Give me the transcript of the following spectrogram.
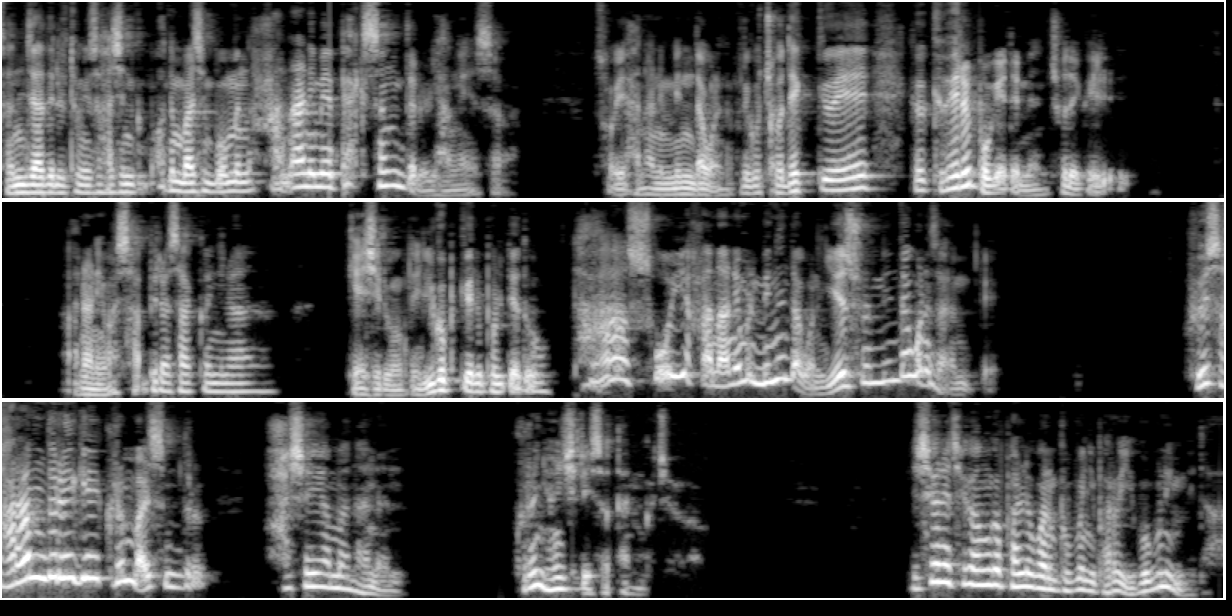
선자들을 통해서 하신 그 모든 말씀 보면 하나님의 백성들을 향해서 소위 하나님 믿는다고 하는 그리고 초대교회의 그 교회를 보게 되면 초대교회 하나님과 사비라 사건이나 계시록 일곱 교회를 볼 때도 다 소위 하나님을 믿는다고 하는 예수를 믿는다고 하는 사람들이에요. 그 사람들에게 그런 말씀들을 하셔야만 하는 그런 현실이 있었다는 거죠. 이 시간에 제가 언급하려고 하는 부분이 바로 이 부분입니다.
